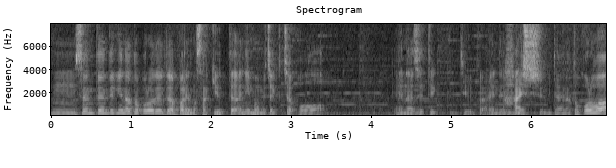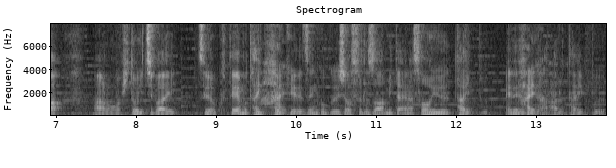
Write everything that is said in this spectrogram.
うん先天的なところで言うとやっぱり今さっき言ったようにもうめちゃくちゃこうエナジェティックっていうかエネルギッシュみたいなところは、あの人一倍強くてもう体育会系で全国優勝するぞみたいな、そういうタイプエネルギーがあるタイプ、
